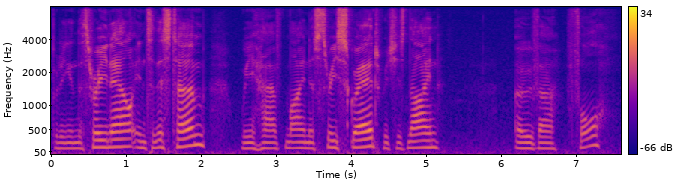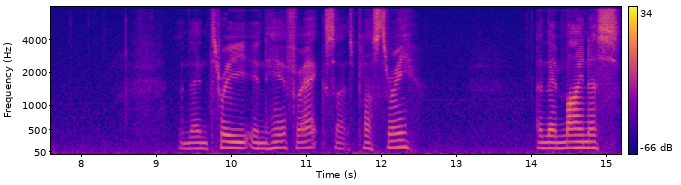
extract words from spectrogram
Putting in the 3 now into this term, we have minus 3 squared, which is 9, over 4. And then 3 in here for x, so it's plus 3. And then minus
